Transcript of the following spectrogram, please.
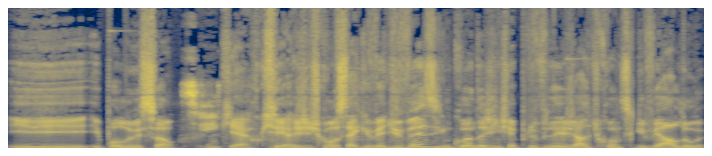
e, e poluição, Sim. que é o que a gente consegue ver. De vez em quando a gente é privilegiado de conseguir ver a lua.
